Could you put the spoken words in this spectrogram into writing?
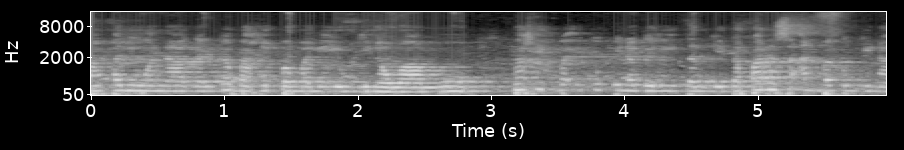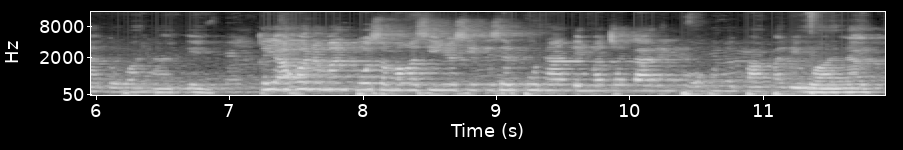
Papaliwanagan ka, bakit ba mali yung ginawa mo? Bakit ba ito pinagalitan kita? Para saan ba itong ginagawa natin? Kaya ako naman po sa mga senior citizen po natin, matyaga rin po ako nagpapaliwanag.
